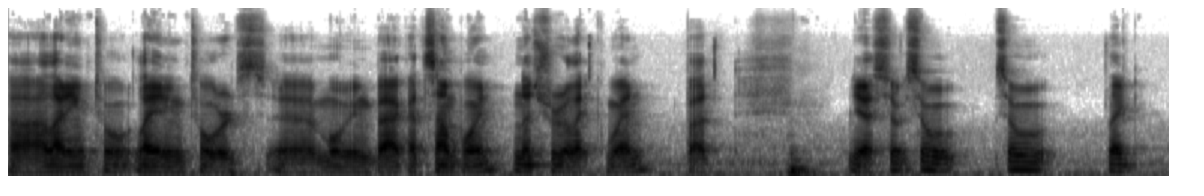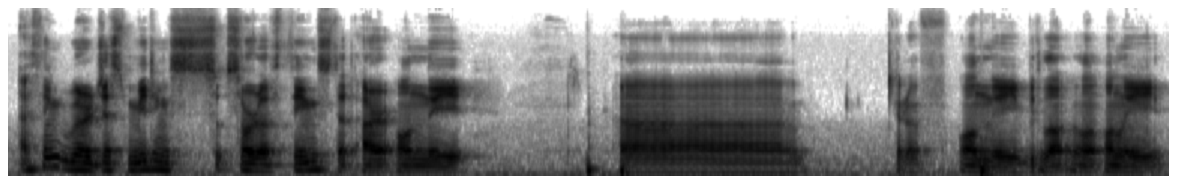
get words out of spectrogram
uh, leaning, to, leaning towards uh, moving back at some point. Not sure like when but yeah so so so like i think we're just meeting s- sort of things that are only uh, kind of only belong only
